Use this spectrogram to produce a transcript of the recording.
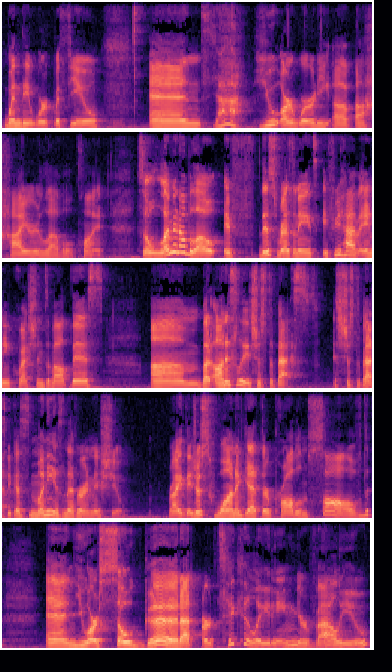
when they work with you. And yeah, you are worthy of a higher level client. So let me know below if this resonates, if you have any questions about this. Um, but honestly, it's just the best. It's just the best because money is never an issue, right? They just want to get their problem solved. And you are so good at articulating your value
